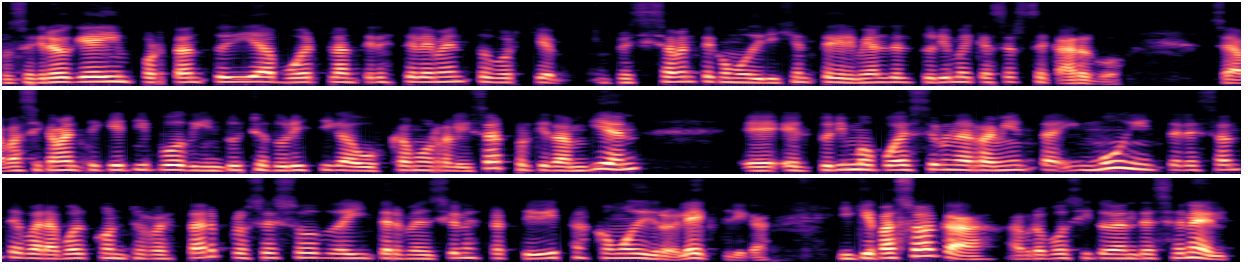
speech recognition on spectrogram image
Entonces creo que es importante hoy día poder plantear este elemento porque precisamente como dirigente gremial del turismo hay que hacerse cargo. O sea, básicamente qué tipo de industria turística buscamos realizar, porque también eh, el turismo puede ser una herramienta muy interesante para poder contrarrestar procesos de intervención extractivistas como hidroeléctrica. ¿Y qué pasó acá a propósito de Andesenel?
